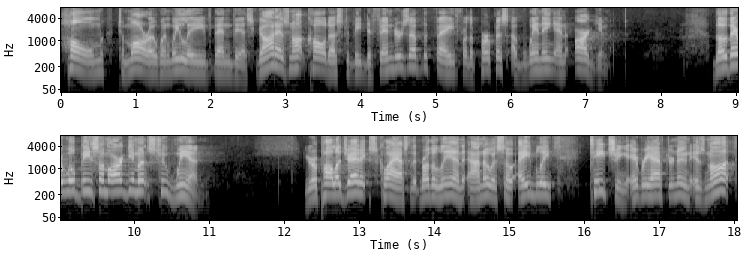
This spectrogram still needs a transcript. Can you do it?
home tomorrow when we leave than this God has not called us to be defenders of the faith for the purpose of winning an argument. Though there will be some arguments to win. Your apologetics class that Brother Lynn, I know, is so ably teaching every afternoon is not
